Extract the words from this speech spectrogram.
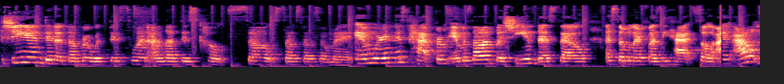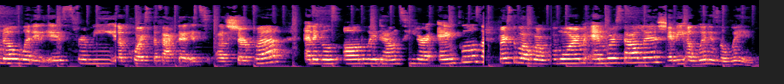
Shein did a number with this one. I love this coat so, so, so, so much. I am wearing this hat from Amazon, but Shein does sell a similar fuzzy hat. So I, I don't know what it is for me. And of course, the fact that it's a Sherpa and it goes all the way down to your ankles. First of all, we're warm and we're stylish. Maybe a win is a win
